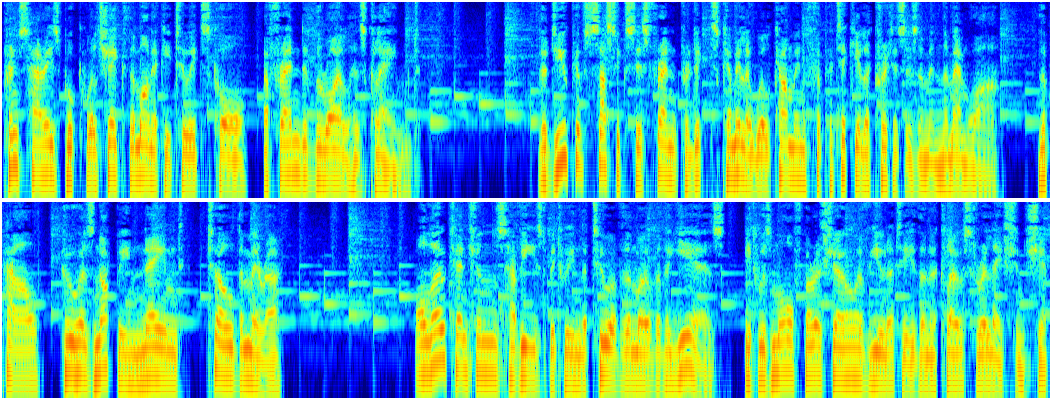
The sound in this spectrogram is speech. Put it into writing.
Prince Harry's book will shake the monarchy to its core, a friend of the royal has claimed. The Duke of Sussex's friend predicts Camilla will come in for particular criticism in the memoir. The pal, who has not been named, told the Mirror. Although tensions have eased between the two of them over the years, it was more for a show of unity than a close relationship.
